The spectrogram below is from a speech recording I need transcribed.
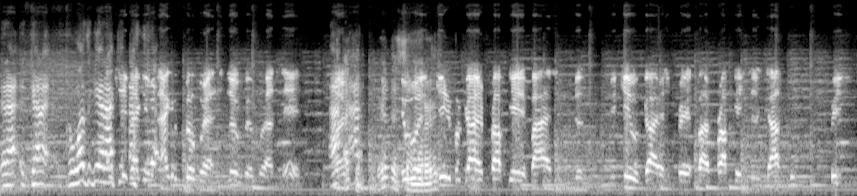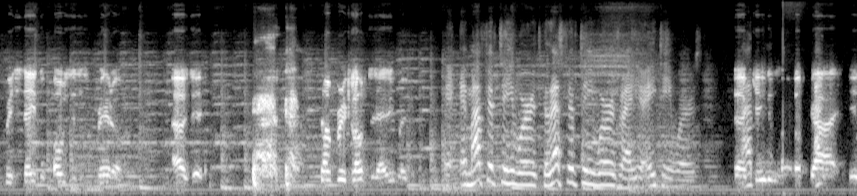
And I kind of, once again, I keep, I I, can, I can feel where I, a little bit where I said. I, I I, can It was the words. of God is propagated by the, the kingdom of God is spread by propagation of the gospel, which, which Satan opposes the spread of. That was it. Something pretty close to that anyway. And my 15 words, because that's 15 words right here, 18 words. The I- kingdom of God is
